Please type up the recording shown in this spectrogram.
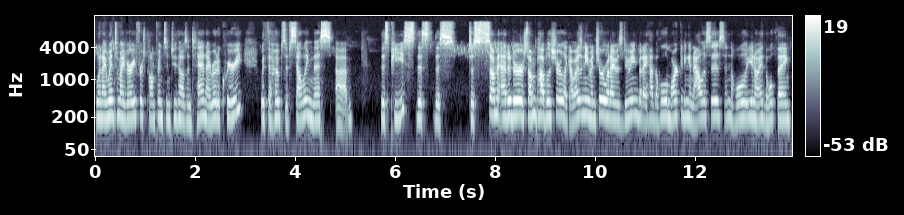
when I went to my very first conference in 2010. I wrote a query with the hopes of selling this um, this piece, this this to some editor, some publisher. Like I wasn't even sure what I was doing, but I had the whole marketing analysis and the whole, you know, I had the whole thing.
